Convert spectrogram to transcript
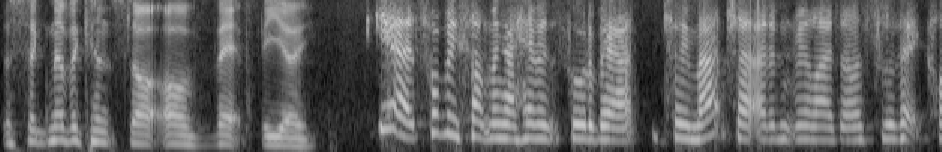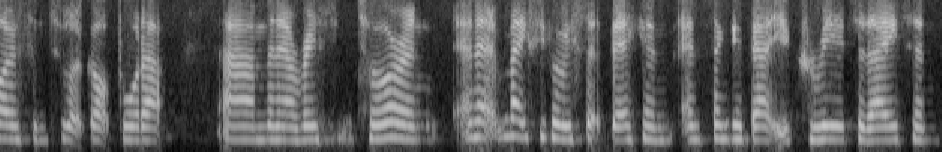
the significance of, of that for you. Yeah, it's probably something I haven't thought about too much. I, I didn't realise I was sort of that close until it got brought up um, in our recent tour, and, and it makes you probably sit back and, and think about your career to date and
